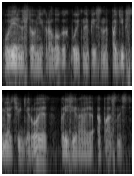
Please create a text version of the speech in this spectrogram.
Уверен, что в некрологах будет написано «Погиб смертью героя, презирая опасность».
